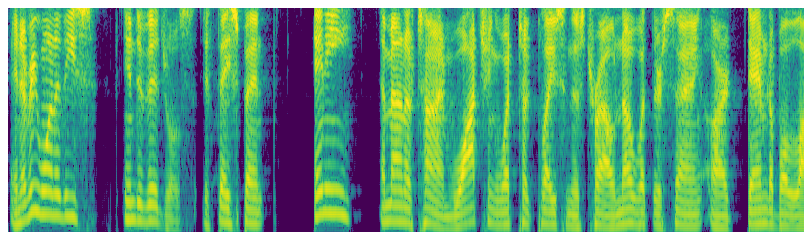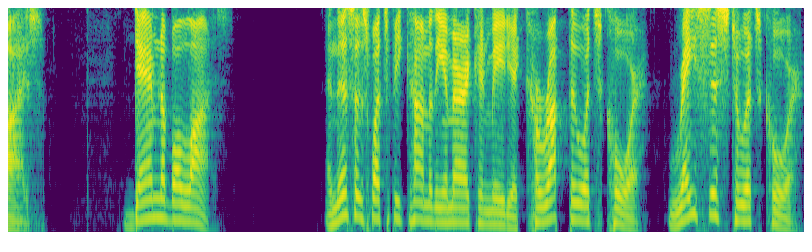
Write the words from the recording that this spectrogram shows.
And every one of these individuals, if they spent any amount of time watching what took place in this trial, know what they're saying are damnable lies. Damnable lies. And this is what's become of the American media corrupt to its core, racist to its core.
